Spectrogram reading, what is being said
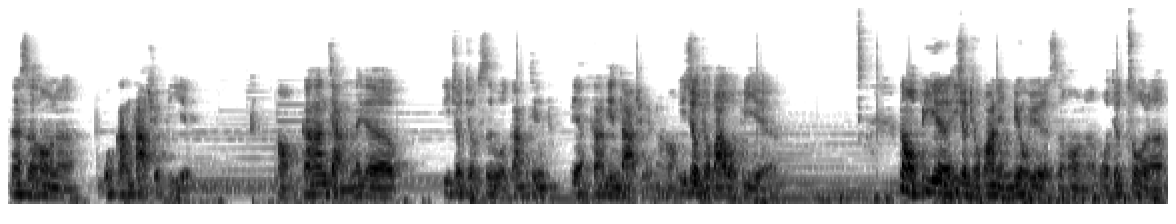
那时候呢，我刚大学毕业。哦，刚刚讲那个一九九四，我刚进刚进大学嘛，哈，一九九八我毕业了。那我毕业了，一九九八年六月的时候呢，我就做了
